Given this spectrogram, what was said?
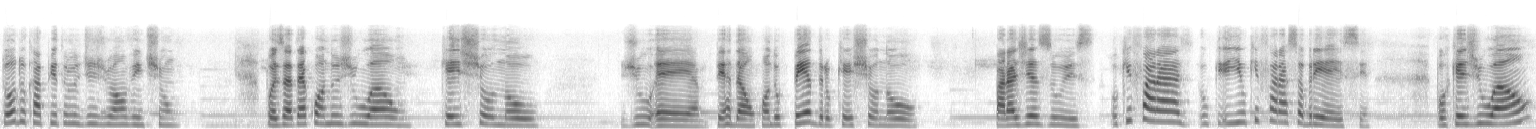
todo o capítulo de João 21. Pois até quando João questionou Ju, é, perdão, quando Pedro questionou para Jesus o que fará o que, e o que fará sobre esse, porque João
